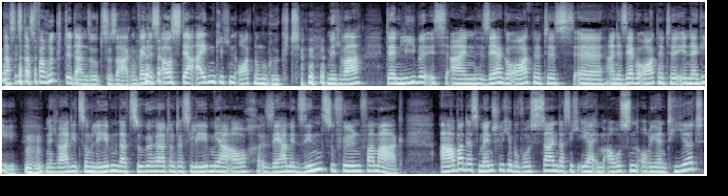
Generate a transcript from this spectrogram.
das ist das Verrückte dann sozusagen, wenn es aus der eigentlichen Ordnung rückt, nicht wahr? Denn Liebe ist ein sehr geordnetes, äh, eine sehr geordnete Energie, mhm. nicht wahr? Die zum Leben dazugehört und das Leben ja auch sehr mit Sinn zu füllen vermag. Aber das menschliche Bewusstsein, das sich eher im Außen orientiert,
